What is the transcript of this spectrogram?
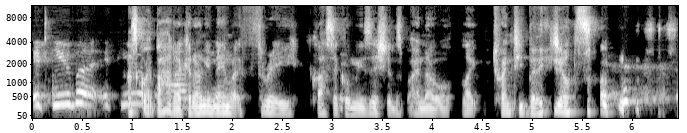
if you were, if you that's were quite bad. I can only name like three classical musicians, but I know like 20 Billy Joel songs.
